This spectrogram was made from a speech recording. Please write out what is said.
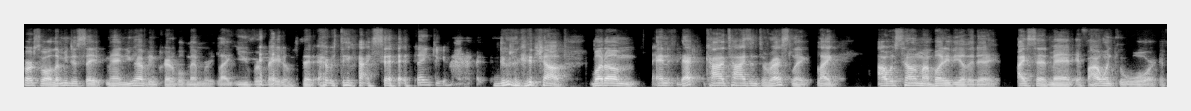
First of all, let me just say, man, you have incredible memory. Like you verbatim said everything I said. Thank you. Doing a good job. But um, Thank and that kind of ties into wrestling. Like I was telling my buddy the other day, I said, man, if I went to war, if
